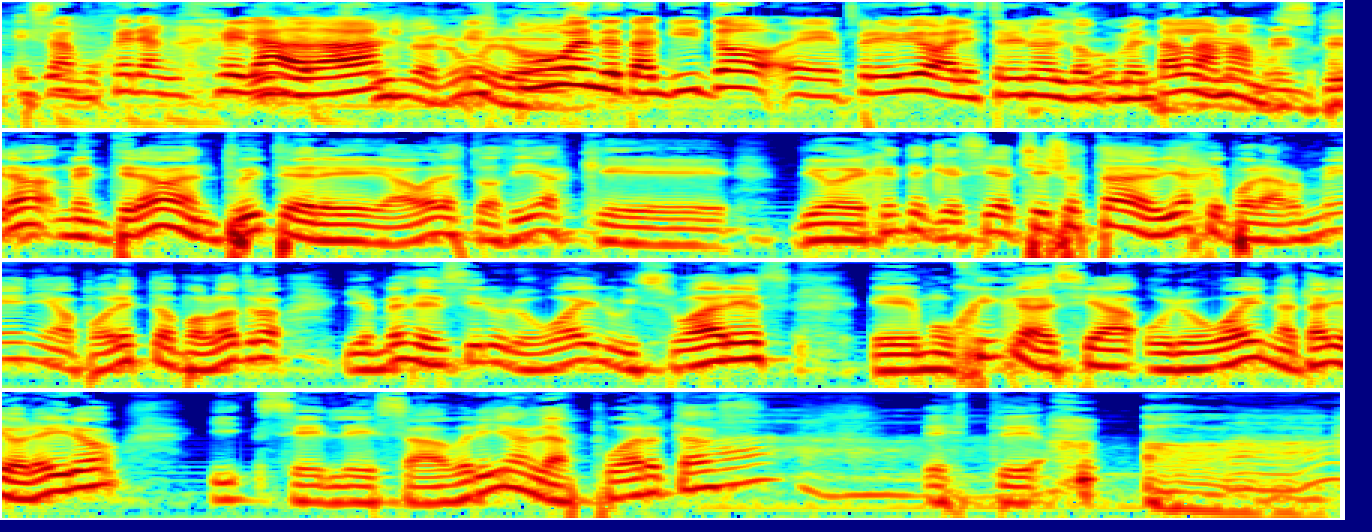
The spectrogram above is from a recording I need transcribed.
esa mujer angelada, es la- es la número- estuvo en De Taquito eh, previo al estreno del documental La Amamos. Me enteraba, me enteraba en Twitter eh, ahora estos días que, digo, de gente que decía, che, yo estaba de viaje por Armenia o por esto o por lo otro, y en vez de decir Uruguay, Luis Suárez, eh, Mujica decía Uruguay, Natalia Oreiro, y se les abrían las puertas, este, ah,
